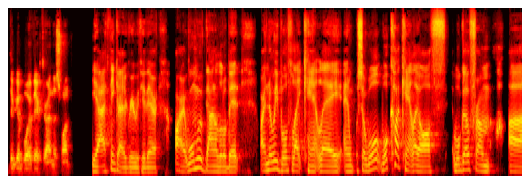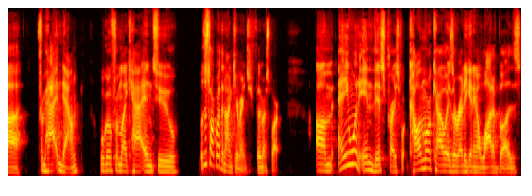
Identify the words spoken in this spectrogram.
the good boy Viktor on this one. Yeah, I think I agree with you there. All right, we'll move down a little bit. I know we both like Cantlay, and so we'll we'll cut Cantlay off. We'll go from uh from Hatton down. We'll go from like Hatton to we'll just talk about the nine K range for the most part. Um, anyone in this price point, Collin Morikawa is already getting a lot of buzz.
